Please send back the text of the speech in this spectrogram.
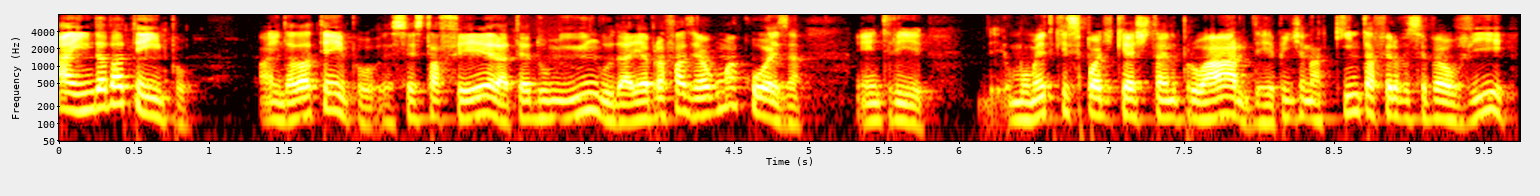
Ainda dá tempo, ainda dá tempo. É sexta-feira até domingo daria para fazer alguma coisa. Entre o momento que esse podcast está indo para o ar, de repente na quinta-feira você vai ouvir,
